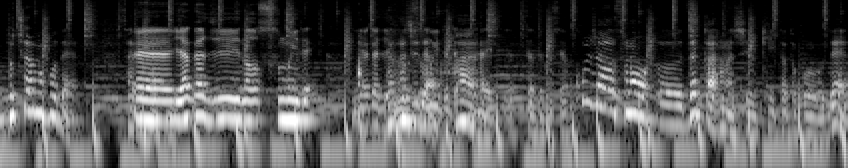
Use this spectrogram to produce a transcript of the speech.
おどちらの方でされてるえー、ヤガジのスムイで、あヤガジヤガジでのスムイで、はいはい、やっておりますよ。これじゃあ、その、う前回話聞いたところで、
